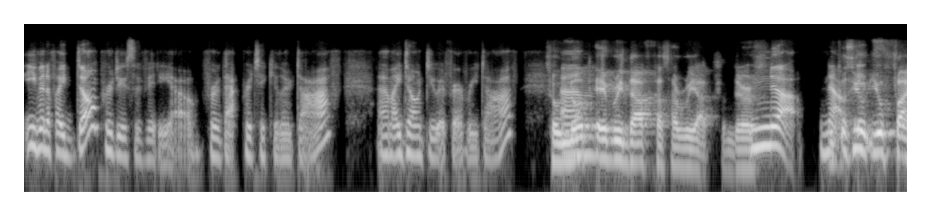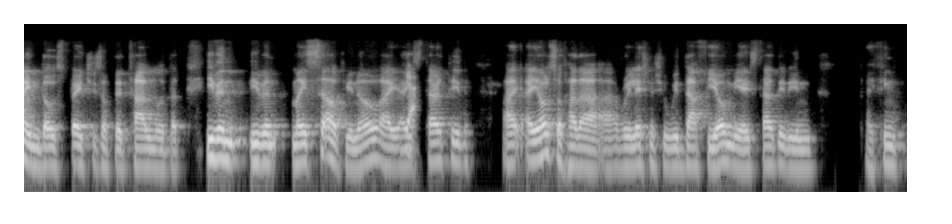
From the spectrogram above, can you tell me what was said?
Even if I don't produce a video for that particular daf, um, I don't do it for every daf. So um, not every daf has a reaction. There's no, no. Because you, you find those pages of the Talmud that even even myself, you know, I, yeah. I started I, I also had a, a relationship with Daf Yomi. I started in I think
